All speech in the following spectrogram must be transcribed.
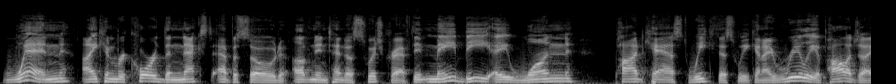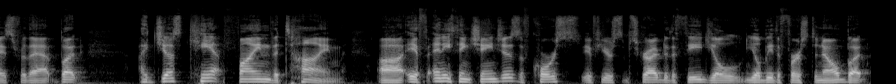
when I can record the next episode of Nintendo Switchcraft. It may be a one podcast week this week, and I really apologize for that, but I just can't find the time. Uh, if anything changes, of course, if you're subscribed to the feed, you'll you'll be the first to know. But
